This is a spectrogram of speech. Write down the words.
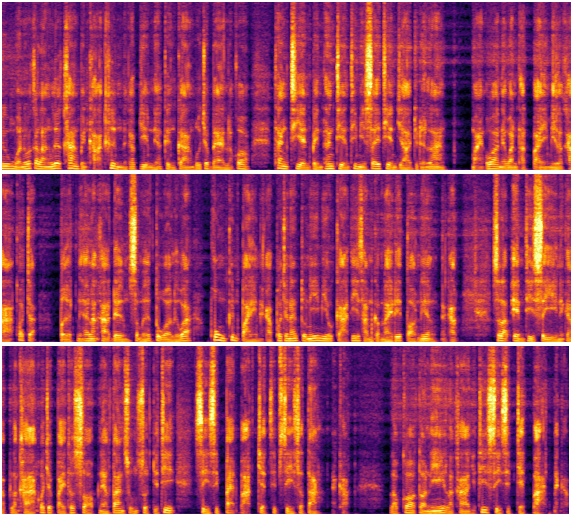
ดูเหมือนว่ากำลังเลือกข้างเป็นขาขึ้นนะครับยืนเหนือกึ่งกลางบลูจแบนแล้วก็แท่งเทียนเป็นแท่งเทียนที่มีไส้เทียนยาวอยู่ด้านล่าง หมายว่าในวันถัดไปมีราคาก็จะเปิดเหนือราคาเดิมเสมอตัวหรือว่าพุ่งขึ้นไปนะครับ เพราะฉะนั้นตัวนี้มีโอกาสที่จะทำกำไรได้ต่อเนื่องนะครับสำหรับ MTC นะครับราคาก็จะไปทดสอบแนวต้านสูงสุดอยู่ที่ 48 บาท 74 สตางค์ แล้วก็ตอนนี้ราคาอยู่ที่ 47 บาทนะครับ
